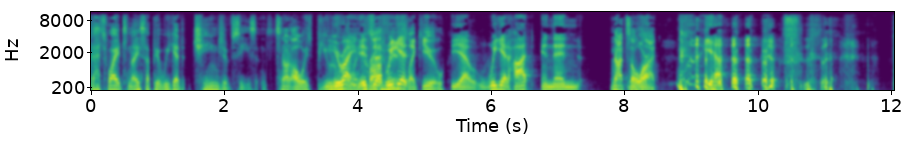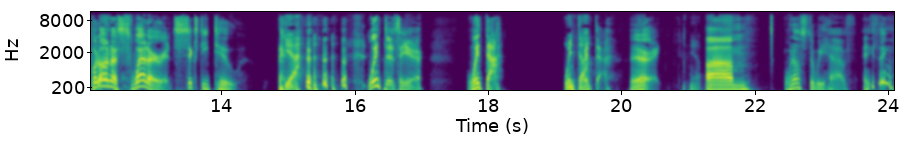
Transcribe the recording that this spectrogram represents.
that's why it's nice up here. We get a change of seasons. It's not always beautiful. You're right. It's just- we get- like you. Yeah, we get hot and then Not so warm. hot. yeah. Put on a sweater. It's 62. yeah. Winter's here. Winter. Winter. Winter. All right. Yeah. Um, what else do we have? Anything?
